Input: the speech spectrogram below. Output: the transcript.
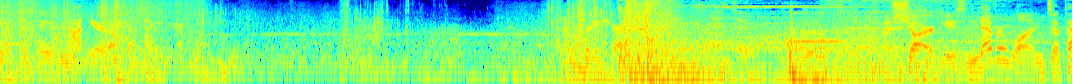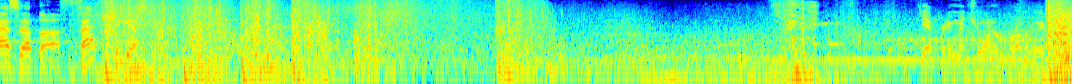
That this thing was not here about 10 seconds ago. And I'm pretty sure I that too. A shark is never one to pass up a fat fiesta. Yeah, pretty much. You want to run away from it.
